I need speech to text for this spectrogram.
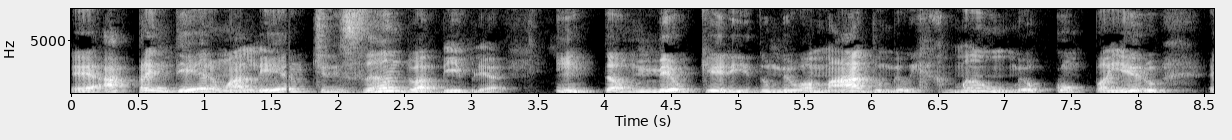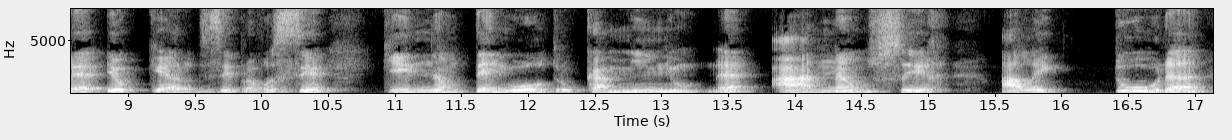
é, aprenderam a ler utilizando a Bíblia. Então, meu querido, meu amado, meu irmão, meu companheiro, é, eu quero dizer para você que não tem outro caminho, né, a não ser a leitura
